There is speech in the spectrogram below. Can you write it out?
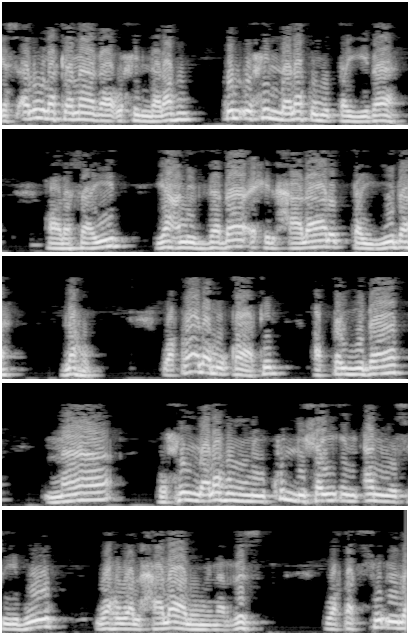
يسألونك ماذا أحل لهم؟ قل أحل لكم الطيبات. قال سعيد يعني الذبائح الحلال الطيبة لهم. وقال مقاتل الطيبات ما أحل لهم من كل شيء أن يصيبوه وهو الحلال من الرزق. وقد سئل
